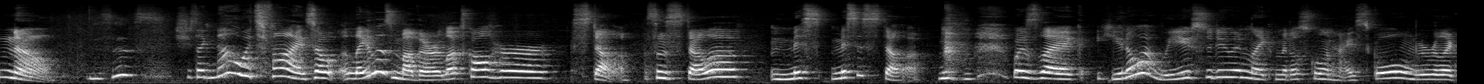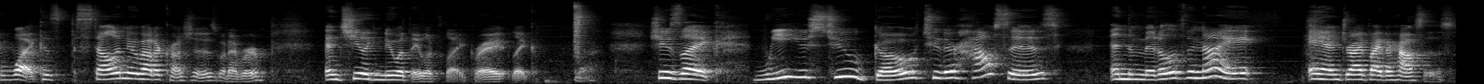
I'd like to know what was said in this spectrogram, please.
No." This is. She's like, "No, it's fine." So Layla's mother, let's call her Stella. So Stella, Miss Mrs. Stella, was like, "You know what we used to do in like middle school and high school?" And we were like, "What?" Because Stella knew about her crushes, whatever, and she like knew what they looked like, right? Like, Yeah. She was like, "We used to go to their houses in the middle of the night and drive by their houses,"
